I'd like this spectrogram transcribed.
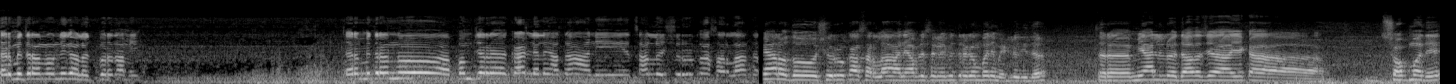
तर मित्रांनो निघालो परत आम्ही. तर मित्रांनो पंक्चर काढलेलं आहे आता आणि चाललोय शिरूर कासारला तर मी आलो होतो शिरूर कासारला आणि आपले सगळे मित्र कंपनी भेटली होती तिथं. तर मी आलेलो आहे दादाच्या एका शॉपमध्ये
